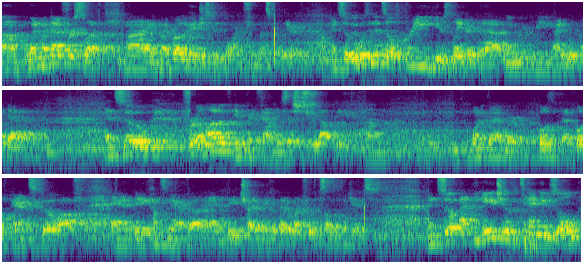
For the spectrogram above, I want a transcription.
Um, when my dad first left, my, my brother had just been born a few months earlier. And so it wasn't until three years later that we were reunited with my dad. And so for a lot of immigrant families, that's just reality. Um, one of them or both of them, both parents go off and they come to America they try to make a better life for themselves and their kids. And so at the age of 10 years old,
